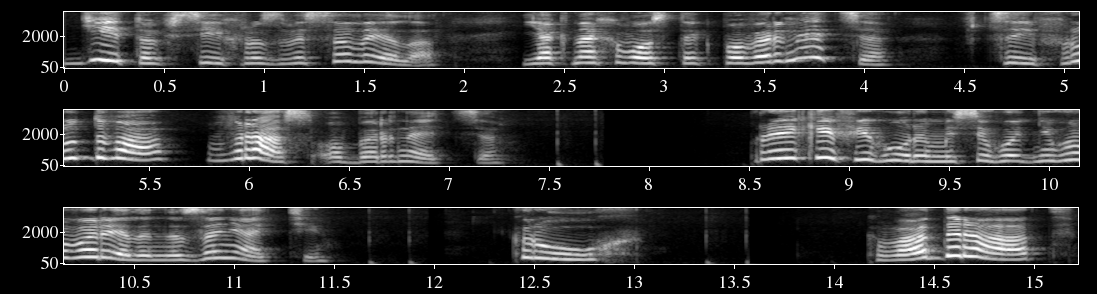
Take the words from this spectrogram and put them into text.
діток всіх розвеселила. Як на хвостик повернеться, в цифру 2 враз обернеться. Про які фігури ми сьогодні говорили на занятті? Круг, квадрат,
